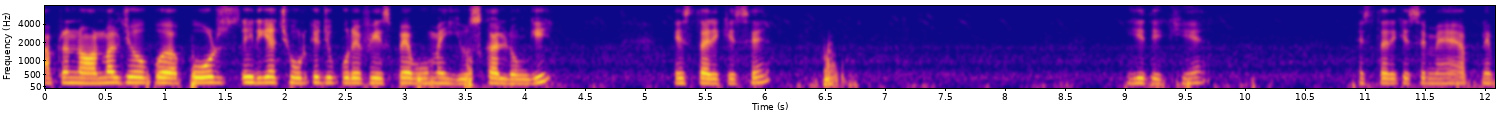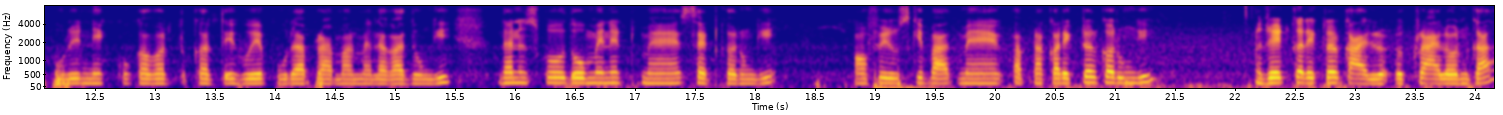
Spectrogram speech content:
अपना नॉर्मल जो पोर्स एरिया छोड़ के जो पूरे फेस पे है, वो मैं यूज़ कर लूँगी। इस तरीके से। ये देखिए। इस तरीके से मैं अपने पूरे नेक को कवर करते हुए पूरा प्राइमर में लगा दूँगी। देन उसको दो मिनट मैं सेट करूँगी। और फिर उसके बाद मैं अपना करेक्टर करूँगी। रेड करेक्टर क्रायलॉन का।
